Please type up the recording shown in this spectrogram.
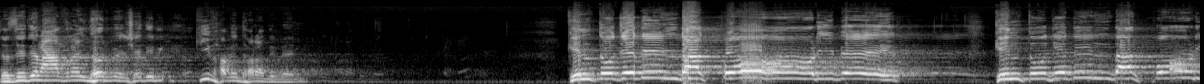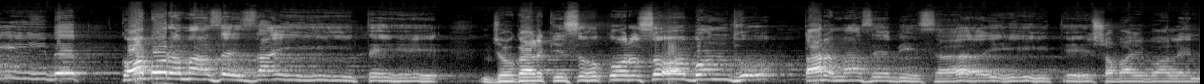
তো যেদিন আজরাইল ধরবে, সেদিন কীভাবে ধরা দিবেন? কিন্তু যেদিন ডাক পড়িবে, কিন্তু যেদিন ডাক পড়িবে, কবর মাঝে যাইতে জোগাড় কিছু করছ, বন্ধু? তার মাঝে বিছাইতে সবাই বলেন,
